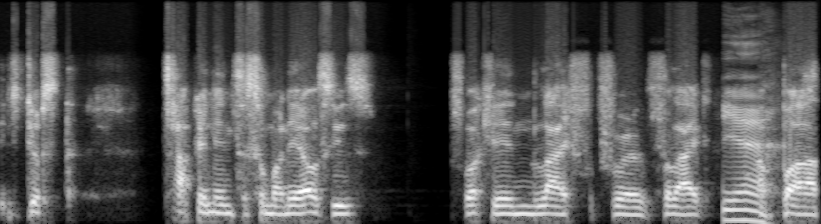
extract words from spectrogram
it's just tapping into somebody else's fucking life for for like yeah a bar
